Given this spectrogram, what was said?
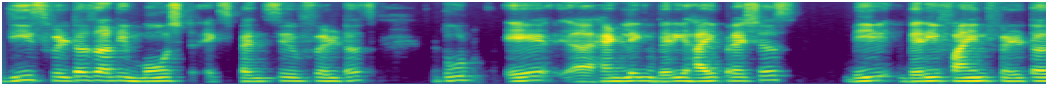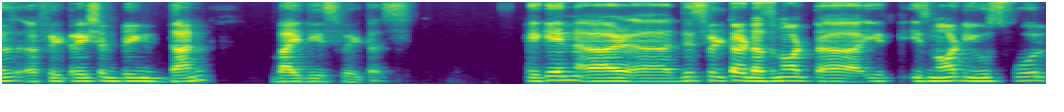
these filters are the most expensive filters to a handling very high pressures, b very fine filters filtration being done by these filters again, uh, uh, this filter does not uh, is not useful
